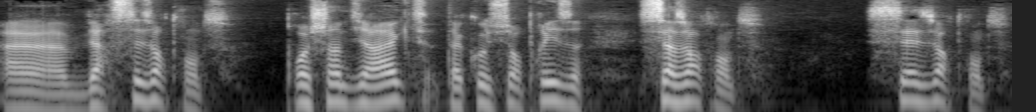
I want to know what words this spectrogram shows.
vers 16h30. Prochain direct, taco surprise, 16h30. 16h30.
